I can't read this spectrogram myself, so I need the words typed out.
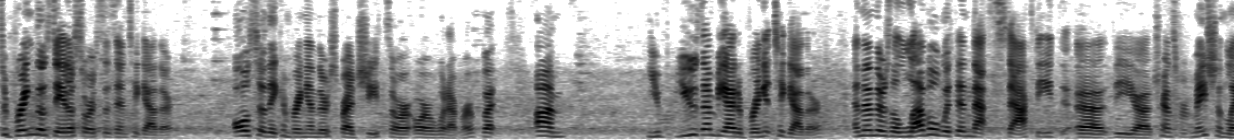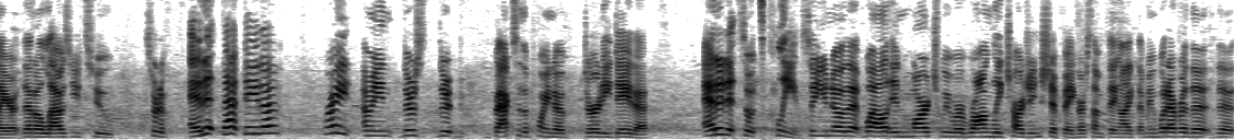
to bring those data sources in together. Also, they can bring in their spreadsheets or, or whatever, but um, you use MBI to bring it together, And then there's a level within that stack, the, uh, the uh, transformation layer, that allows you to sort of edit that data, right? I mean, there's, there, back to the point of dirty data, edit it so it's clean. So you know that, well, in March we were wrongly charging shipping or something like that. I mean, whatever the, the,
